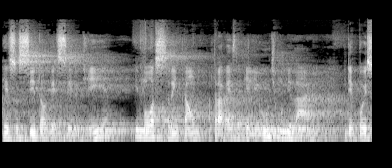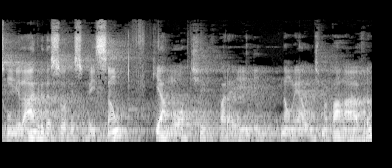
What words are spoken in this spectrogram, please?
ressuscita ao terceiro dia e mostra então, através daquele último milagre e depois com o milagre da sua ressurreição, que a morte para ele não é a última palavra,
